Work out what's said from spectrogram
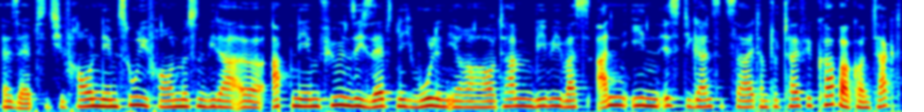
er selbst. Die Frauen nehmen zu, die Frauen müssen wieder äh, abnehmen, fühlen sich selbst nicht wohl in ihrer Haut, haben ein Baby, was an ihnen ist die ganze Zeit, haben total viel Körperkontakt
